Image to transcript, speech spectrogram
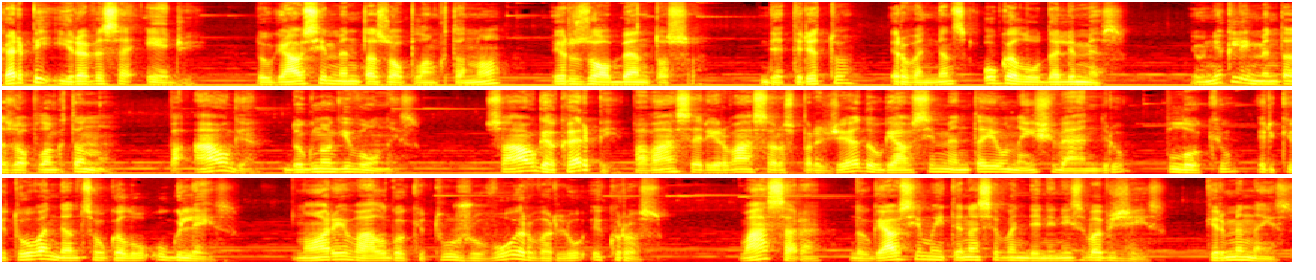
Karpiai yra visa ėdžiai, daugiausiai minta zooplanktonu ir zoobentosu, detritu ir vandens augalų dalimis. Jaunikliai minta zooplanktonu, paaugę dugno gyvūnais. Suaugę karpiai pavasarį ir vasaros pradžioje daugiausiai minta jaunai švendrių, plukių ir kitų vandens augalų ūgliais. Noriai valgo kitų žuvų ir varlių ikrus. Vasarą daugiausiai maitinasi vandeniniais vabžiais, kirminais,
